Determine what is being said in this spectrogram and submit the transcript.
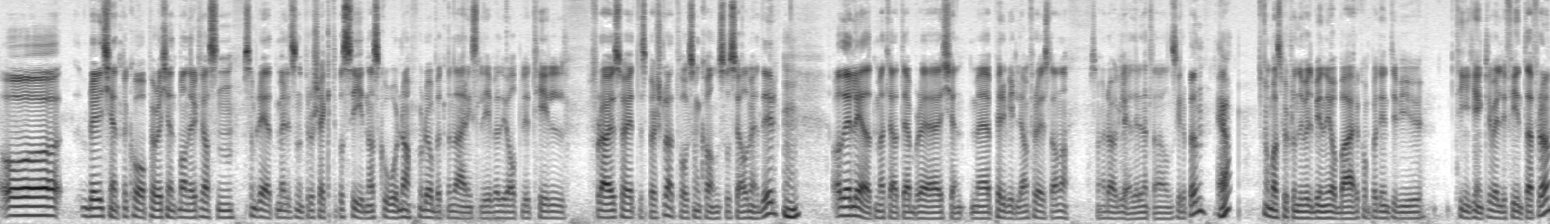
Og ble litt kjent med KP, ble kjent med andre i klassen, som ledet med litt sånne prosjekter på siden av skolen. da, Hvor du jobbet med næringslivet, du hjalp litt til. For det er jo så høyt etterspørsel etter folk som kan sosiale medier. Mm. Og det ledet meg til at jeg ble kjent med Per William Frøysland, da, som er daglig leder i Nettlandsgruppen. Ja. Og man spurte om du ville begynne å jobbe her, kom på et intervju. Ting gikk egentlig veldig fint derfra.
